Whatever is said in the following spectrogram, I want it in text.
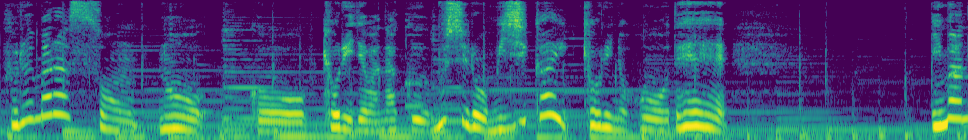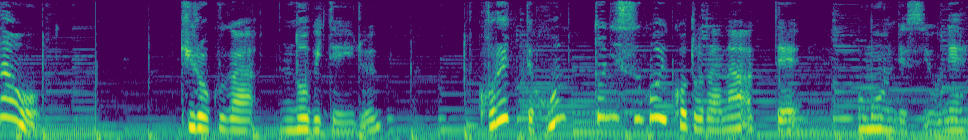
フルマラソンのこう距離ではなくむしろ短い距離の方で今なお記録が伸びているこれって本当にすごいことだなって思うんですよね。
